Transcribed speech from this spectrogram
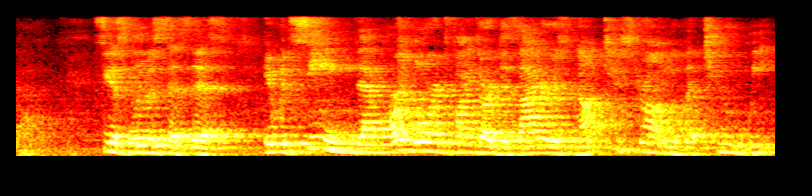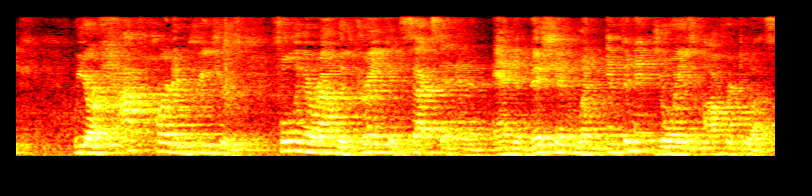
bad. C.S. Lewis says this It would seem that our Lord finds our desires not too strong, but too weak. We are half hearted creatures, fooling around with drink and sex and, and, and ambition when infinite joy is offered to us.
